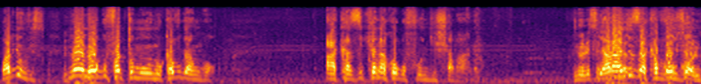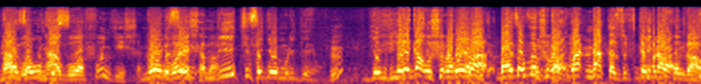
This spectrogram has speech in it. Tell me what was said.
Wabyumvise? Noneho gufata umuntu ukavuga ngo akazi ke nako gufungisha abantu. Yarangiza akavugisha, ntabwo wumvise. ntabwo wafungisha? None se abantu? ndiki se giye muri Jye ndi- erega ushobora kuba ushobora kuba nta kazi ufite muri ako ngaho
